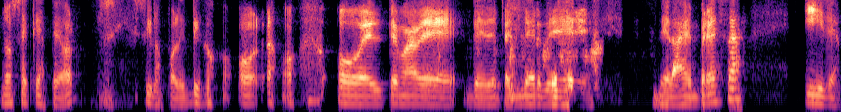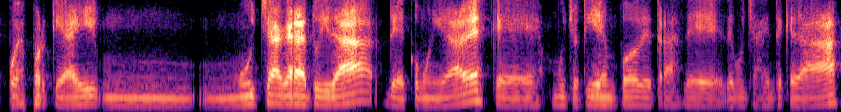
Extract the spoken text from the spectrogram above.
no sé qué es peor, si los políticos o, el tema de, depender de, las empresas y después porque hay mucha gratuidad de comunidades, que es mucho tiempo detrás de, mucha gente que da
